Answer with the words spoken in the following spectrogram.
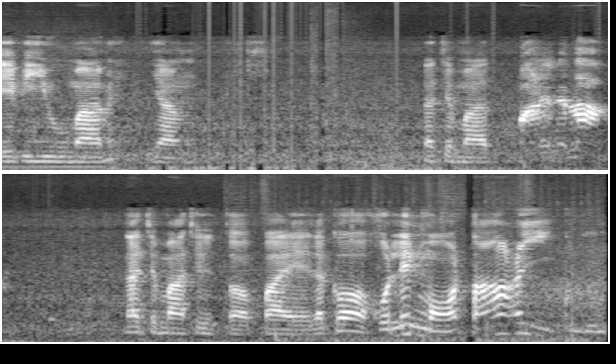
APU มาไหมยัง น่าจะมา มาเลยด้านล่าง น่าจะมาเทิร์นต่อไปแล้วก็คนเล่นหมอตายคุณลุง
